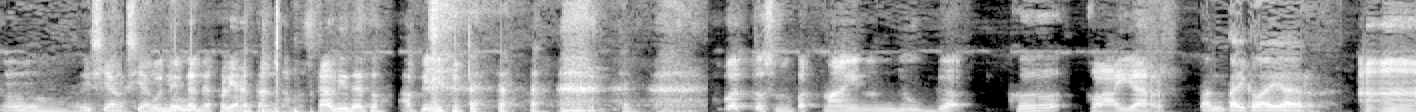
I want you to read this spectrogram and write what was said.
Oh, di siang-siang Udah kagak kelihatan sama sekali dah tuh apinya. gue tuh sempat main juga ke Kelayar. Pantai Kelayar. Ah, ah,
